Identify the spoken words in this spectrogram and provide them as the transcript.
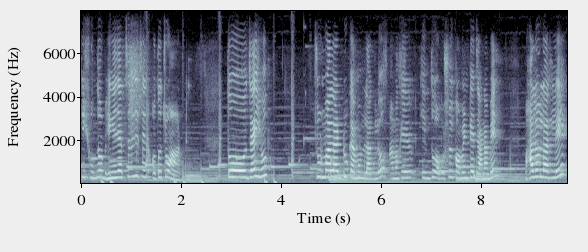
কি সুন্দর ভেঙে যাচ্ছে দেখেছেন অথচ আট। তো যাই হোক, চুরমা লাড্ডু কেমন লাগল? আমাকে কিন্তু অবশ্যই কমেন্টে জানাবেন। ভালো লাগলে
